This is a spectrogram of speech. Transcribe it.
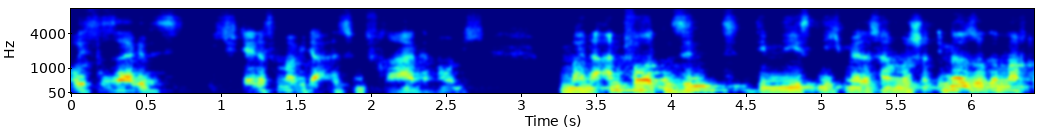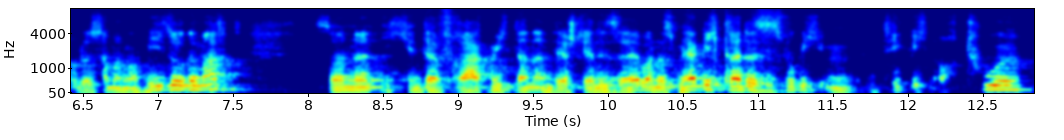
wo ich so sage, das, ich stelle das mal wieder alles in Frage. Ne? Und ich, meine Antworten sind demnächst nicht mehr, das haben wir schon immer so gemacht oder das haben wir noch nie so gemacht, sondern ich hinterfrage mich dann an der Stelle selber. Und das merke ich gerade, dass ich es wirklich im, im täglichen auch tue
